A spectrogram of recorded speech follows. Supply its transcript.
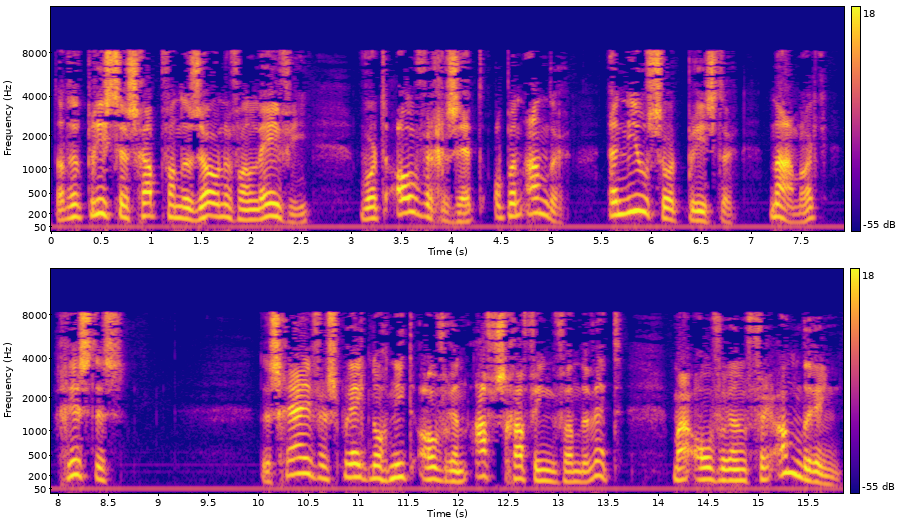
dat het priesterschap van de zonen van Levi wordt overgezet op een ander, een nieuw soort priester, namelijk Christus. De schrijver spreekt nog niet over een afschaffing van de wet, maar over een verandering,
